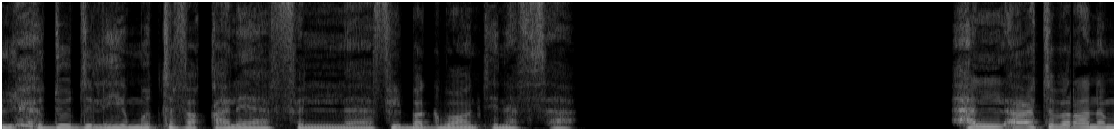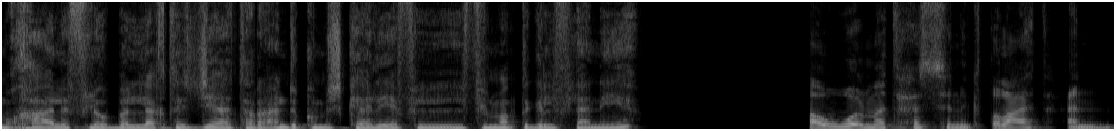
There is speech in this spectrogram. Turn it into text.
الحدود اللي هي متفق عليها في ال- في البق باونتي نفسها. هل أعتبر أنا مخالف لو بلغت الجهة؟ ترى عندكم إشكالية في ال- في المنطقة الفلانية؟ أول ما تحس إنك طلعت عن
